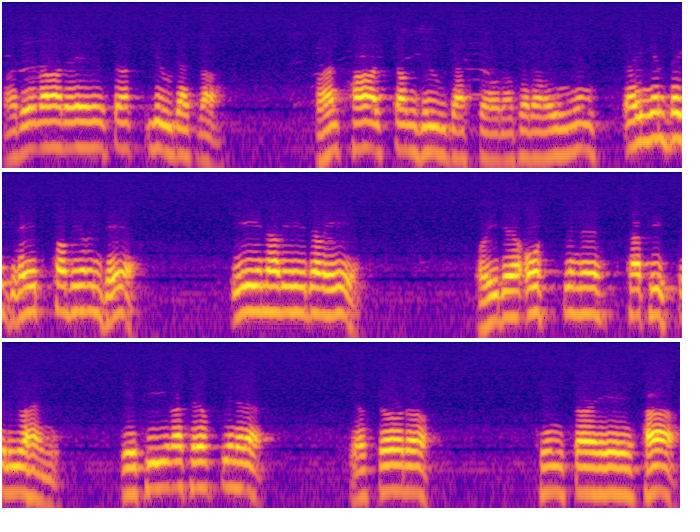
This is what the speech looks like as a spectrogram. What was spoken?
Og det var det som Judas var. Og han talte om Gud, der står det, så det er ingen, det ingen begrepsforvirring der. En av eder er. Og i det åttende kapittel i Johannes, det 44. vers, der står det hvem er far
